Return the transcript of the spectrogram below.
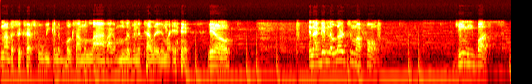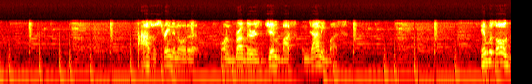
another successful week in the books. I'm alive. I'm living to tell it in my, you know. And I get an alert to my phone. Jeanie Buss. Files restraining order on brothers Jim Buss and Johnny Buss. It was all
